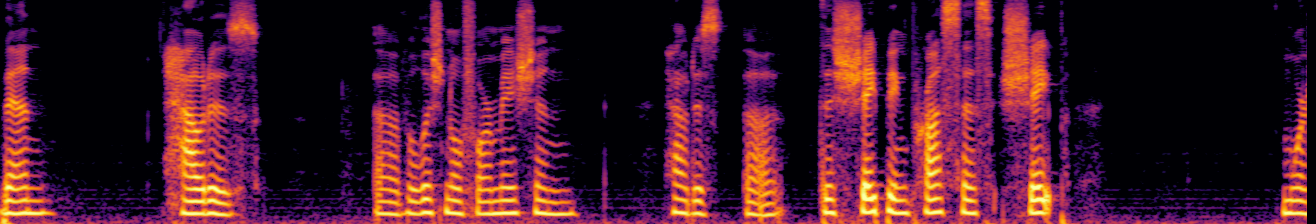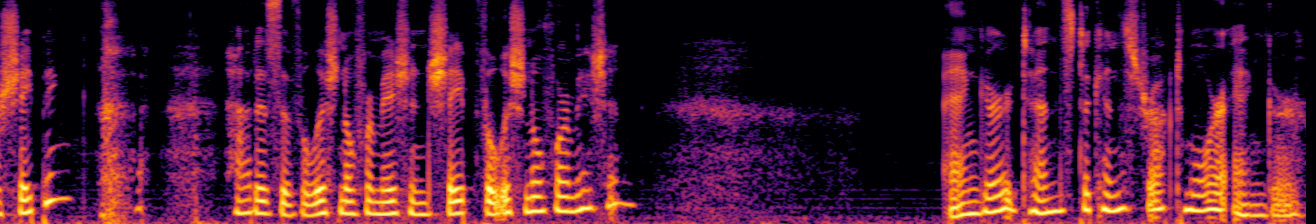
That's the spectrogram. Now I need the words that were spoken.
Then, how does uh, volitional formation, how does uh, this shaping process shape more shaping? how does the volitional formation shape volitional formation? Anger tends to construct more anger.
